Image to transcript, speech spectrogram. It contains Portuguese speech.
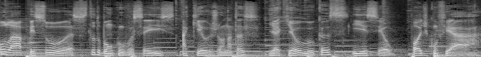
Olá, pessoas! Tudo bom com vocês? Aqui é o Jonatas E aqui é o Lucas. e esse é o Pode Confiar.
